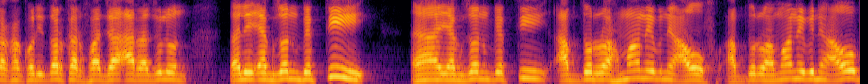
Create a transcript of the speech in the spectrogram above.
টাকা কড়ি দরকার, ফাজা আর রাজুলুন। তাহলে একজন ব্যক্তি একজন ব্যক্তি আব্দুর রহমান এবনে আউফ। আব্দুর রহমান এবনে আউফ,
